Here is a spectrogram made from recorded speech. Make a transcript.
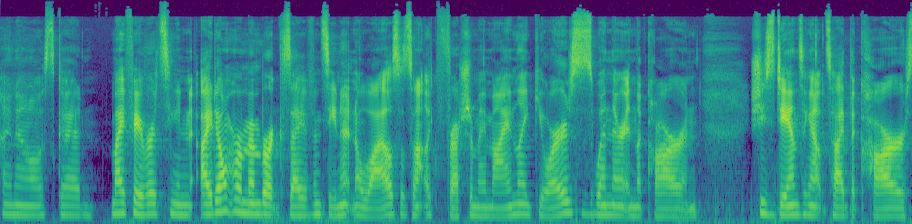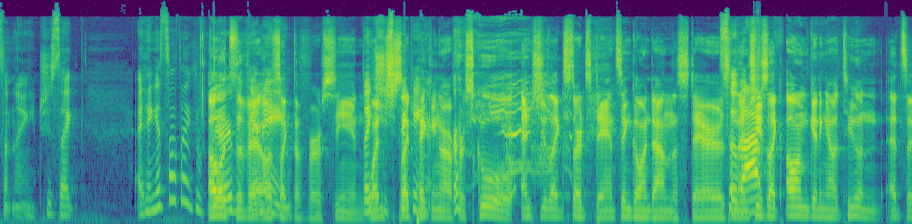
I know it's good. My favorite scene. I don't remember because I haven't seen it in a while, so it's not like fresh in my mind like yours. Is when they're in the car and she's dancing outside the car or something. She's like, I think it's at like the Oh, it's the very, oh, it's like the first scene Like, when she's she's, like picking- picking her up for school, and she like starts dancing, going down the stairs, So and then she's like, "Oh, I'm getting out too," and it's a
